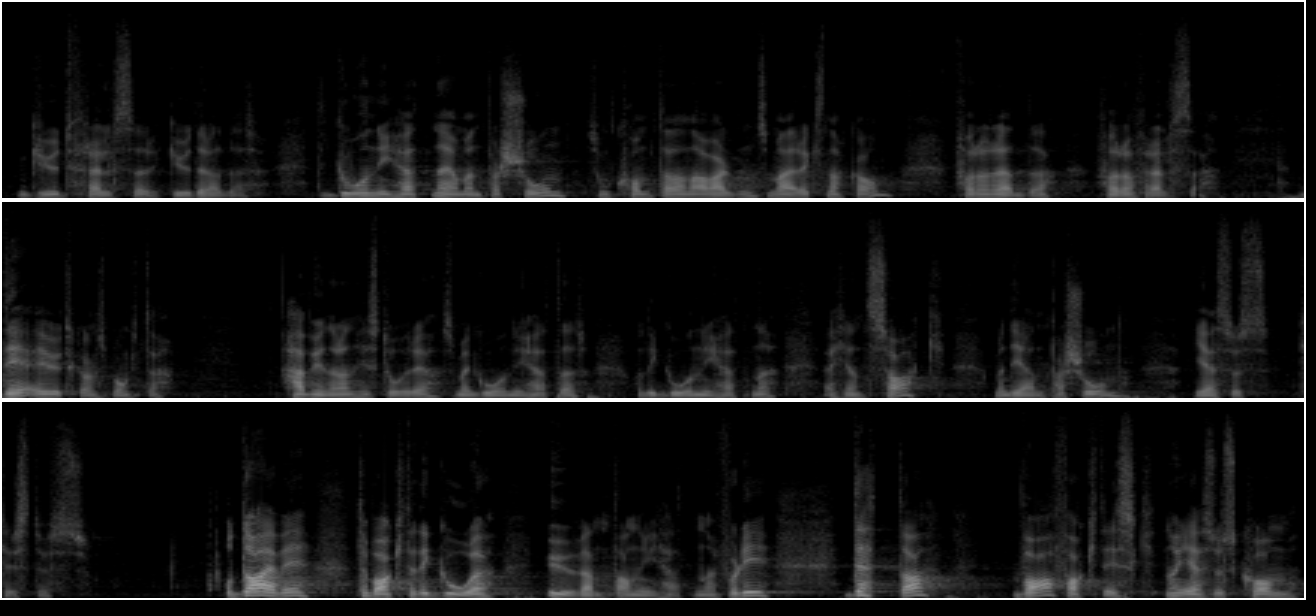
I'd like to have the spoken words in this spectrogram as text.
Gud frelser, Gud redder. De gode nyhetene er om en person som kom til denne verden, som Erik snakka om, for å redde, for å frelse. Det er utgangspunktet. Her begynner en historie som er gode nyheter. Og de gode nyhetene er ikke en sak, men de er en person. Jesus Kristus. Og Da er vi tilbake til de gode, uventa nyhetene. Fordi dette var faktisk, når Jesus kom,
